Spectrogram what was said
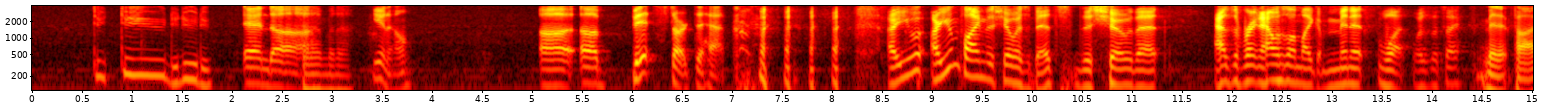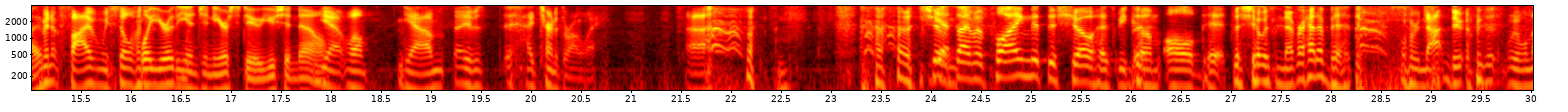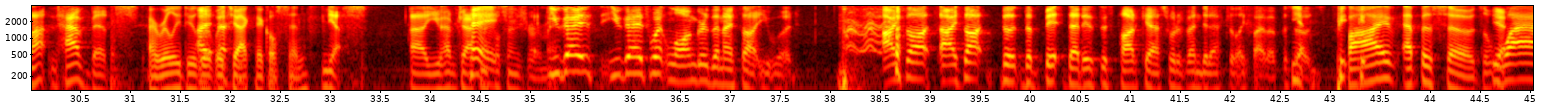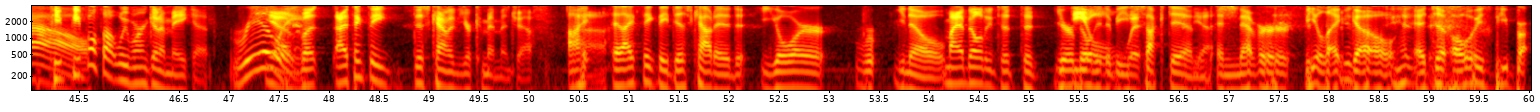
Do, do, do, do, do. and uh, Phenomena. you know, uh, uh, bits start to happen. Are you are you implying the show has bits? The show that, as of right now, is on like a minute what? What does that say? Minute five. Minute five, and we still haven't. Well, you're the engineer, Stu. You should know. yeah. Well, yeah. Um, it was. I turned it the wrong way. Uh, the show, yes, I'm implying that the show has become all bits. the show has never had a bit. We're not doing. We will not have bits. I really do live I- with I- Jack Nicholson. Yes. Uh, you have Jack hey, Nicholson's roommate. you guys, you guys went longer than I thought you would. I thought, I thought the the bit that is this podcast would have ended after like five yeah. episodes. Pe- pe- Five episodes. yeah. Wow. Pe- people thought we weren't gonna make it. really? Yeah, but I think they discounted your commitment, Jeff. I Uh, and I think they discounted your, you know, my ability to, to your ability to be with- sucked in yes. and never be let go, and to always be br-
